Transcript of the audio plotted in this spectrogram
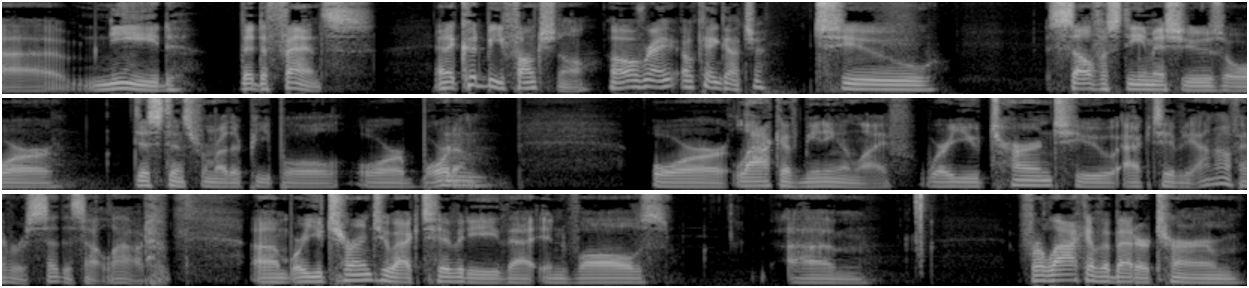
uh, need, the defense, and it could be functional Oh, right. Okay, gotcha. to self esteem issues or distance from other people or boredom or lack of meaning in life, where you turn to activity. I don't know if I ever said this out loud, um, where you turn to activity that involves, um, for lack of a better term,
